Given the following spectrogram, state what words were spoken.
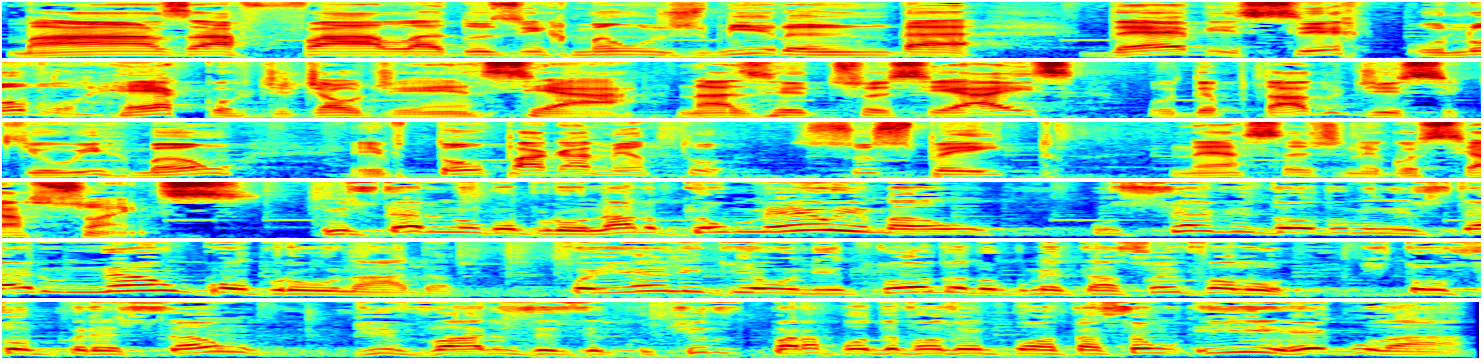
Mas a fala dos irmãos Miranda deve ser o novo recorde de audiência. Nas redes sociais, o deputado disse que o irmão evitou o pagamento suspeito nessas negociações. O Ministério não comprou nada porque o meu irmão, o servidor do Ministério, não comprou nada. Foi ele que uniu toda a documentação e falou: estou sob pressão de vários executivos para poder fazer uma importação irregular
